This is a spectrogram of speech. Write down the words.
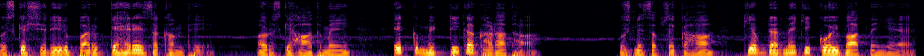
उसके शरीर पर गहरे जख्म थे और उसके हाथ में एक मिट्टी का घड़ा था। उसने सबसे कहा कि अब डरने की कोई बात नहीं है,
